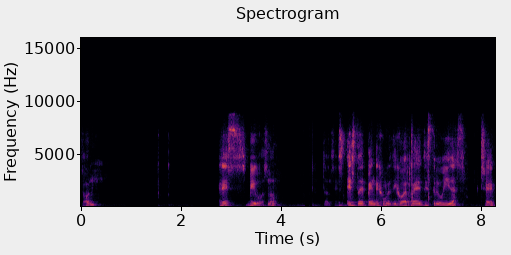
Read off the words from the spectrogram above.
Son tres vivos, ¿no? Entonces, esto depende, como les digo, de redes distribuidas, ¿sí?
